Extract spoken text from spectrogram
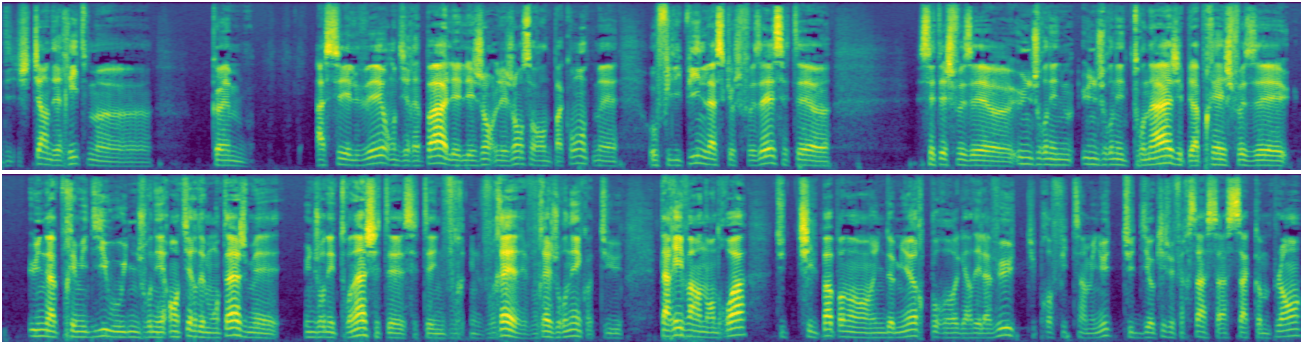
des- je tiens des rythmes euh, quand même assez élevés. On dirait pas, les, les gens les gens s'en rendent pas compte, mais aux Philippines là, ce que je faisais, c'était euh, c'était je faisais euh, une journée de, une journée de tournage et puis après je faisais une après-midi ou une journée entière de montage, mais une journée de tournage, c'était c'était une, vra- une vraie vraie journée quoi. Tu t'arrives à un endroit, tu te chilles pas pendant une demi-heure pour regarder la vue, tu profites cinq minutes, tu te dis ok je vais faire ça, ça, ça comme plan,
